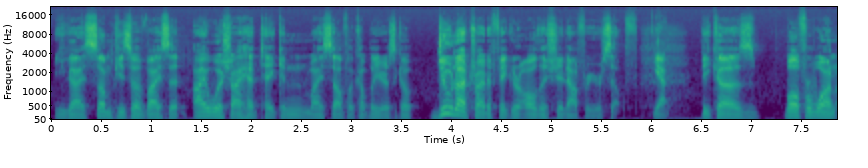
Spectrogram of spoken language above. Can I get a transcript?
you guys some piece of advice that I wish I had taken myself a couple years ago. Do not try to figure all this shit out for yourself. Yeah. Because, well, for one,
